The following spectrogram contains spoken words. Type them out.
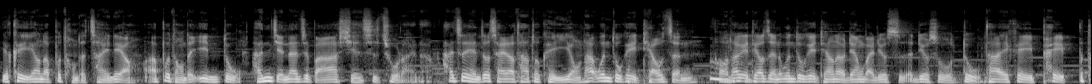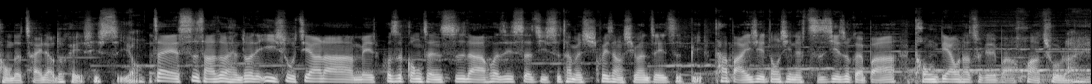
也可以用到不同的材料啊，不同的硬度，很简单就把它显示出来了。还是很多材料它都可以用，它温度可以。调整哦，它可以调整的温度可以调到两百六十六十五度，它还可以配不同的材料都可以去使用。在市场上，很多的艺术家啦、美或是工程师啦，或者是设计师，他们非常喜欢这一支笔。他把一些东西呢，直接就可以把它铜雕，他就可以把它画出来。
